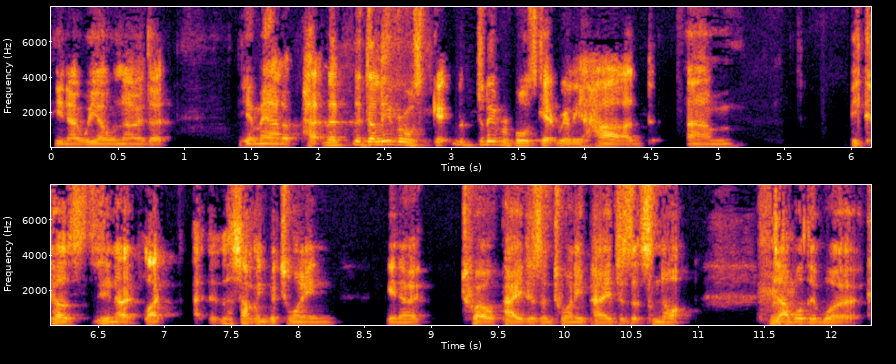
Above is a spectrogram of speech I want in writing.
you know we all know that the amount of pa- the, the, deliverables get the deliverables get really hard um, because you know like there's something between you know 12 pages and 20 pages it's not Hmm. double the work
